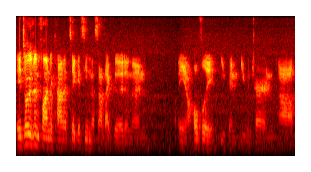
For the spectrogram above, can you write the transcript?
it's always been fun to kind of take a team that's not that good, and then you know, hopefully you can you can turn uh,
